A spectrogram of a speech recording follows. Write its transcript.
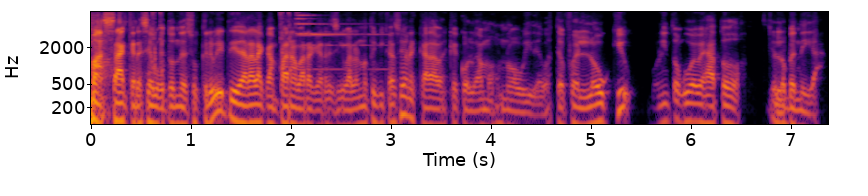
masacre ese botón de suscribirte y darle a la campana para que reciba las notificaciones cada vez que colgamos un nuevo video. Este fue el Low Q. Bonito jueves a todos. Dios los bendiga.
